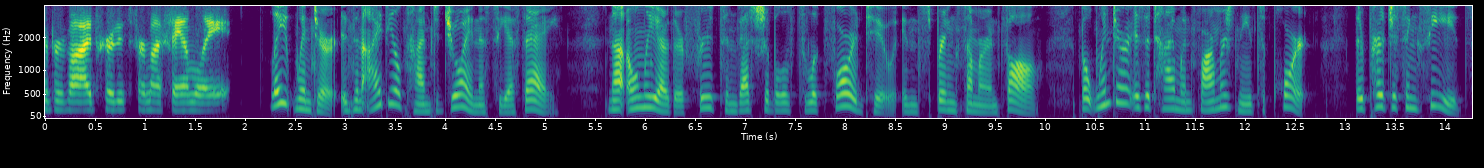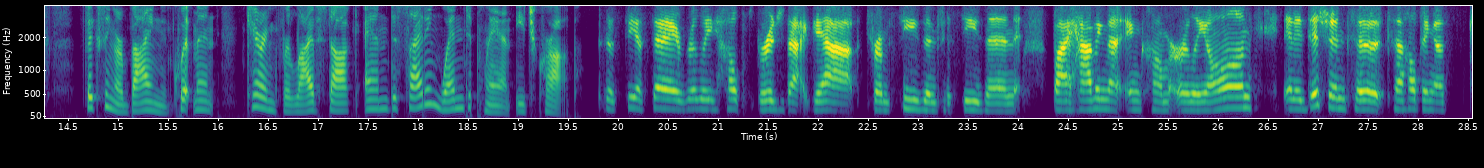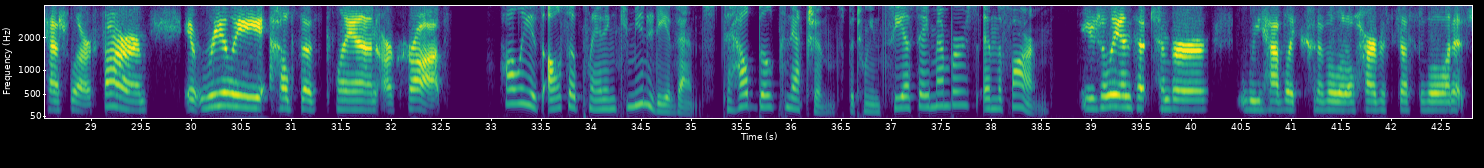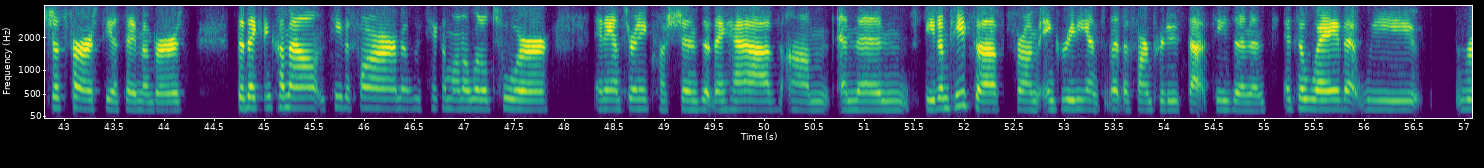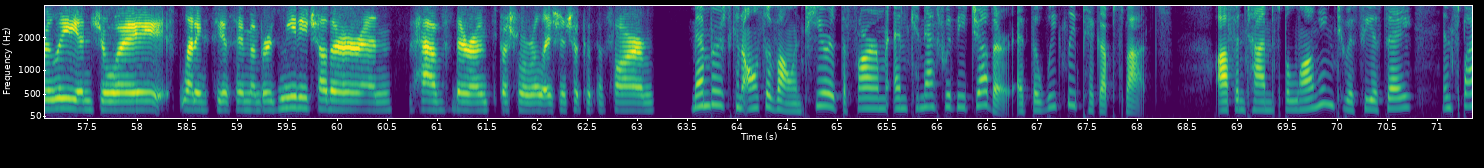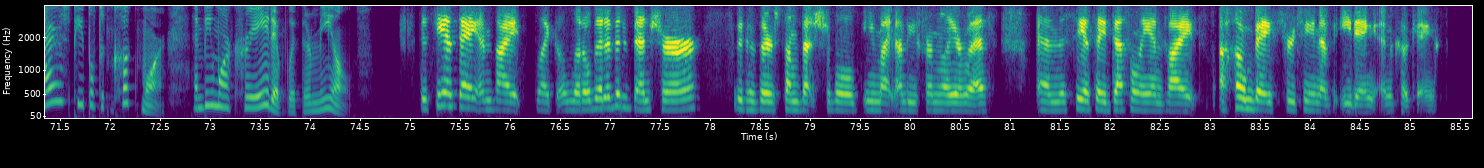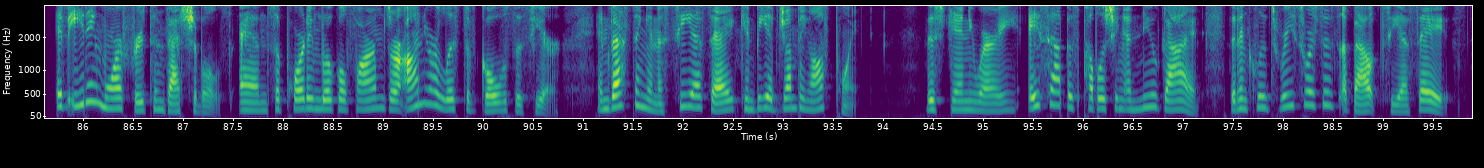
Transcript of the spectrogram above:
to provide produce for my family. Late winter is an ideal time to join a CSA. Not only are there fruits and vegetables to look forward to in spring, summer, and fall, but winter is a time when farmers need support. They're purchasing seeds, fixing or buying equipment, caring for livestock, and deciding when to plant each crop. The CSA really helps bridge that gap from season to season by having that income early on, in addition to, to helping us cash flow our farm it really helps us plan our crops. Holly is also planning community events to help build connections between CSA members and the farm. Usually in September, we have like kind of a little harvest festival, and it's just for our CSA members. So they can come out and see the farm, and we take them on a little tour and answer any questions that they have, um, and then feed them pizza from ingredients that the farm produced that season. And it's a way that we really enjoy letting CSA members meet each other and have their own special relationship with the farm. Members can also volunteer at the farm and connect with each other at the weekly pickup spots. Oftentimes, belonging to a CSA inspires people to cook more and be more creative with their meals. The CSA invites like a little bit of adventure because there's some vegetables you might not be familiar with. And the CSA definitely invites a home based routine of eating and cooking. If eating more fruits and vegetables and supporting local farms are on your list of goals this year, investing in a CSA can be a jumping off point. This January, ASAP is publishing a new guide that includes resources about CSAs.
